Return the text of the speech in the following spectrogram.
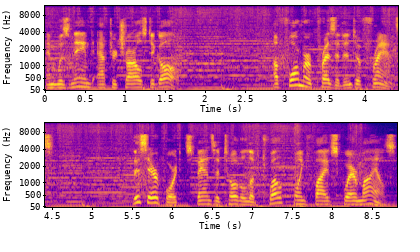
and was named after Charles de Gaulle, a former president of France. This airport spans a total of 12.5 square miles.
